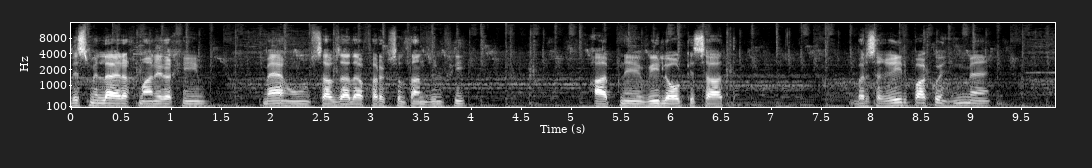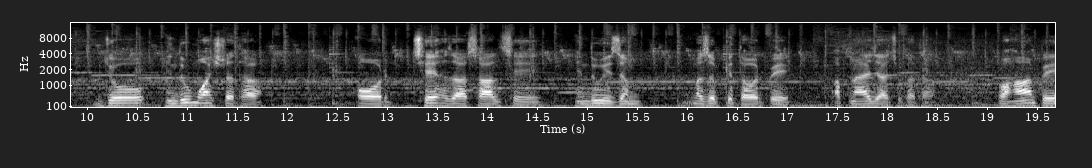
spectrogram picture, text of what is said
बिसमीम मैं हूँ साहबज़ादा फ़र्क सुल्तान जुल्फ़ी। आपने वी लॉग के साथ बरसग़ीर पाक हिंद में जो हिंदू माशरा था और 6000 साल से हिंदुज़म मज़हब के तौर पे अपनाया जा चुका था, वहाँ पे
